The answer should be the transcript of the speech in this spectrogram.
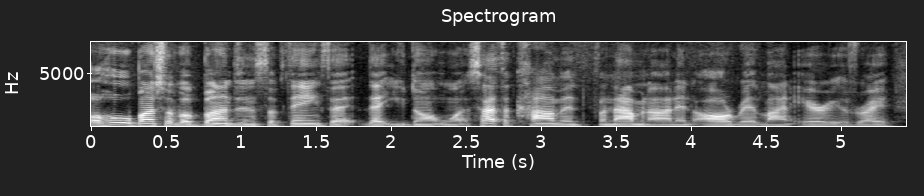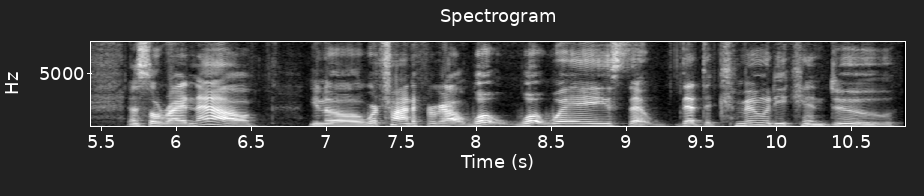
a whole bunch of abundance of things that, that you don't want. So that's a common phenomenon in all red line areas, right? And so right now, you know, we're trying to figure out what, what ways that, that the community can do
